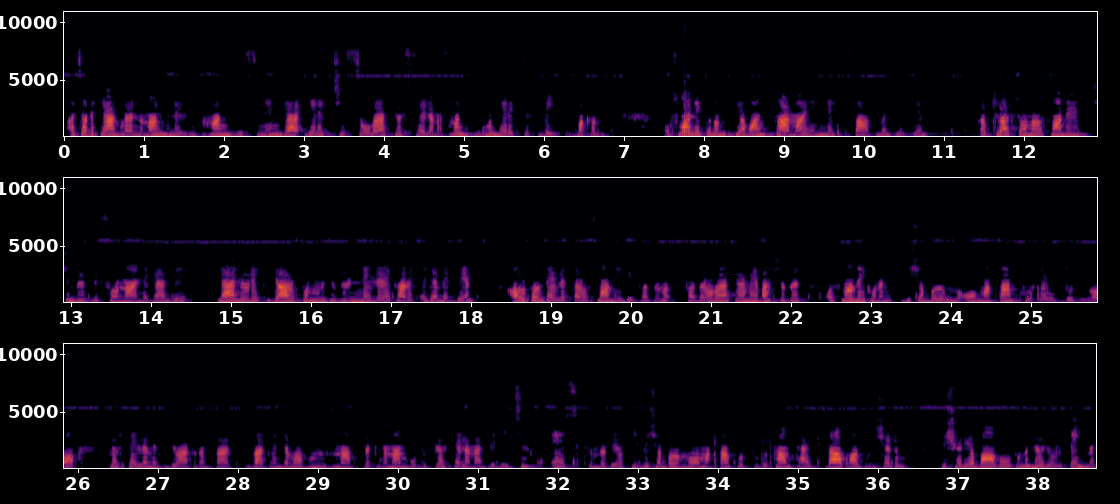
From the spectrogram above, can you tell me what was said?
Aşağıdaki yargılarından hangilerinin, hangisinin ge- gerekçesi olarak gösterilemez? Hangisi bunun gerekçesi değildir? Bakalım. Osmanlı ekonomisi yabancı sermayenin etkisi altına girdi. Kapitülasyonlar Osmanlı Devleti için büyük bir sorun haline geldi. Yerli üretici Avrupa'nın ucuz ürünleriyle rekabet edemedi. Avrupalı devletler Osmanlı'yı bir pazar olarak görmeye başladı. Osmanlı ekonomisi dışa bağımlı olmaktan kurtuldu diyor. Gösterilemez diyor arkadaşlar. Zaten cevabımızı ne yaptık? Hemen bulduk. Gösterilemez dediği için E şıkkında diyor ki dışa bağımlı olmaktan kurtuldu. Tam tersi daha fazla dışarı dışarıya bağlı olduğunu görüyoruz değil mi?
